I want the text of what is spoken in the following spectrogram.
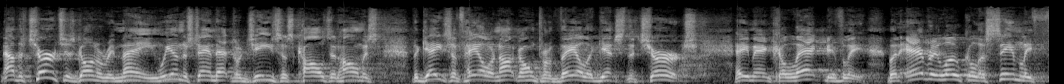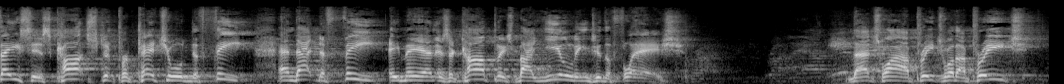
Now, the church is going to remain. We understand that till Jesus calls it home. It's, the gates of hell are not going to prevail against the church. Amen. Collectively. But every local assembly faces constant, perpetual defeat. And that defeat, amen, is accomplished by yielding to the flesh. That's why I preach what I preach.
